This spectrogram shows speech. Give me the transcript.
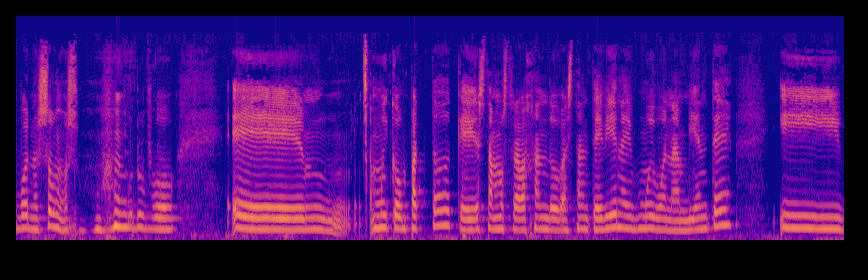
bueno, somos un grupo muy compacto que estamos trabajando bastante bien, hay muy buen ambiente y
